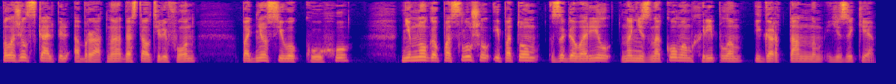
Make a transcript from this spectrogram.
положил скальпель обратно, достал телефон, поднес его к уху, немного послушал и потом заговорил на незнакомом хриплом и гортанном языке.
